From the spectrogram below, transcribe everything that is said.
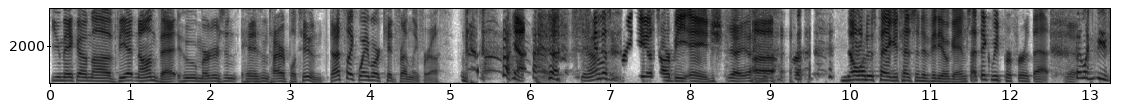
you make him a Vietnam vet who murders in, his entire platoon? That's like way more kid-friendly for us. Yeah, You know? in this pre-ESRB age, yeah, yeah. Uh, no one is paying attention to video games. I think we'd prefer that. But like these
